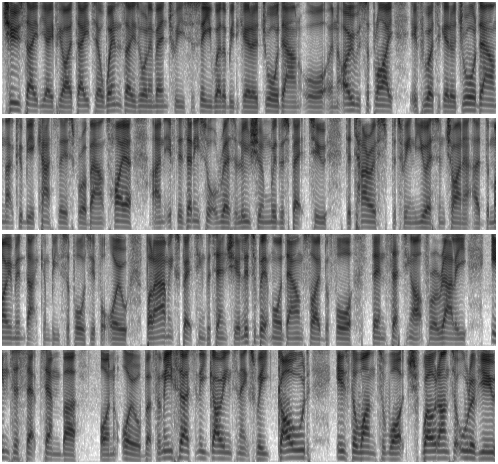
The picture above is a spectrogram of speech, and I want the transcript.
Tuesday, the API data, Wednesday's oil inventories to see whether we get a drawdown or an oversupply. If we were to get a drawdown, that could be a catalyst for a bounce higher. And if there's any sort of resolution with respect to the tariffs between the US and China at the moment, that can be supportive for oil. But I am expecting potentially a little bit more downside before then setting up for a rally into September on oil. But for me, certainly going into next week, gold is the one to watch. Well done to all of you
